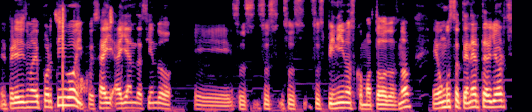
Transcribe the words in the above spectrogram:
el, periodismo deportivo y pues ahí, ahí anda haciendo eh, sus, sus, pininos como todos, ¿no? Eh, un gusto tenerte, George.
